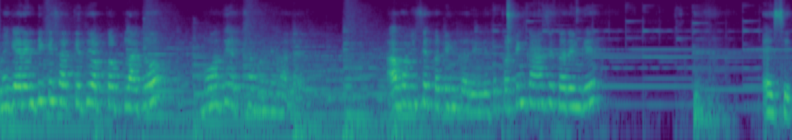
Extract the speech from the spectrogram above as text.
मैं गारंटी के साथ कहती हूँ, आपका प्लाजो बहुत ही अच्छा बनने वाला है। अब हम इसे कटिंग करेंगे। तो कटिंग कहाँ से करेंगे? ऐसे।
